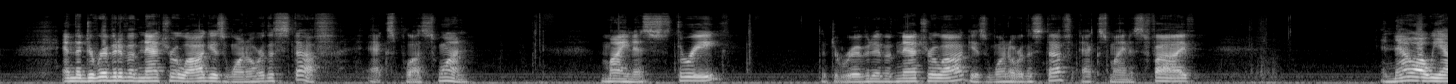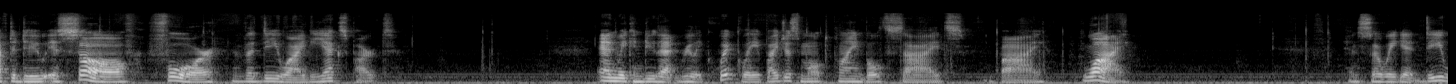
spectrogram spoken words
and the derivative of natural log is 1 over the stuff, x plus 1, minus 3 the derivative of natural log is 1 over the stuff, x minus 5. And now all we have to do is solve for the dy dx part. And we can do that really quickly by just multiplying both sides by y. And so we get dy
